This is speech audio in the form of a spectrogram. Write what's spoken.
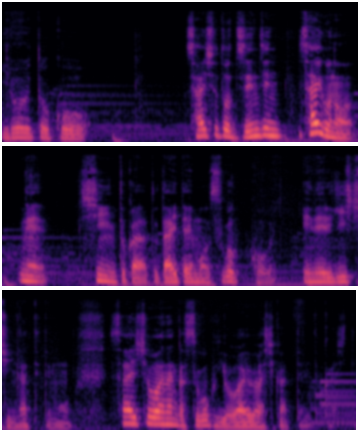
いろいろとこう最初と全然最後のねシーンとかだと大体もうすごくこうエネルギッシュになってても最初はなんかすごく弱々しかったりとかして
